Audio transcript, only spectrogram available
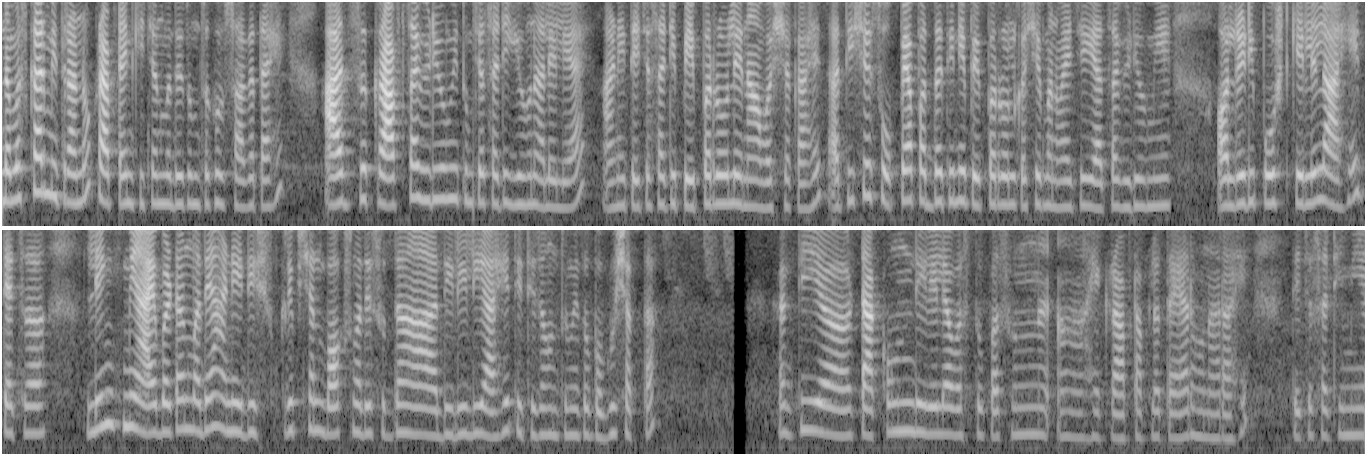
नमस्कार मित्रांनो क्राफ्ट अँड किचनमध्ये तुमचं खूप स्वागत आहे. आज क्राफ्टचा व्हिडिओ मी तुमच्यासाठी घेऊन आलेली आहे आणि त्याच्यासाठी पेपर रोल येणं आवश्यक आहेत अतिशय सोप्या पद्धतीने पेपर रोल कसे बनवायचे याचा व्हिडिओ मी ऑलरेडी पोस्ट केलेला आहे. त्याचं लिंक मी आय बटनमध्ये आणि डिस्क्रिप्शन बॉक्समध्ये सुद्धा दिलेली आहे. तिथे जाऊन तुम्ही तो बघू शकता. अगदी टाकून दिलेल्या वस्तूपासून हे क्राफ्ट आपलं तयार होणार आहे. त्याच्यासाठी मी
